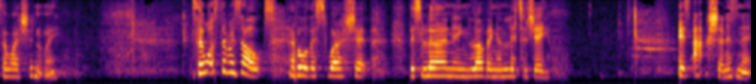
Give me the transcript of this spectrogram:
so why shouldn't we? So, what's the result of all this worship, this learning, loving, and liturgy? It's action, isn't it?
